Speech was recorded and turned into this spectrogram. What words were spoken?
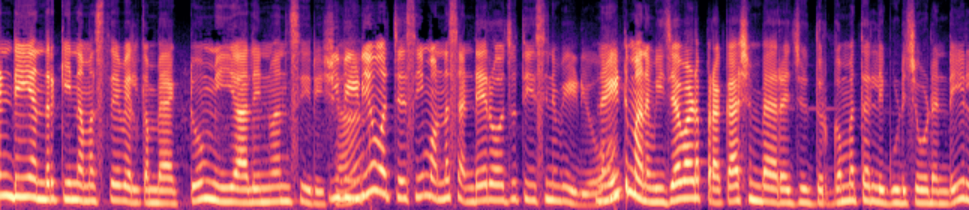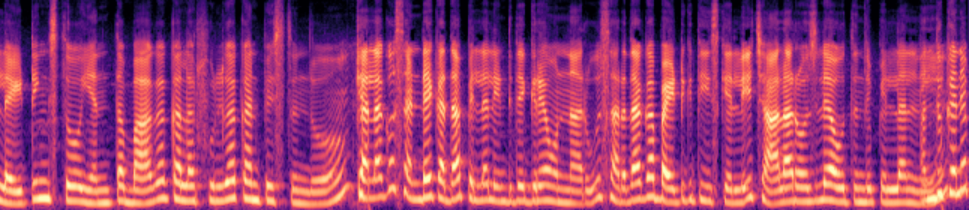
అండి అందరికీ నమస్తే. వెల్కమ్ బ్యాక్ టు మీ ఆల్ ఇన్ వన్ సిరీస్. ఈ వీడియో వచ్చేసి మొన్న సండే రోజు తీసిన వీడియో. నైట్ మన విజయవాడ ప్రకాశం బ్యారేజ్ దుర్గమ్మ తల్లి గుడి చూడండి. లైటింగ్స్తో ఎంత బాగా కలర్ఫుల్గా కనిపిస్తుందో. ఎలాగో సండే కదా పిల్లలు ఇంటి దగ్గరే ఉన్నారు. సరదాగా బయటికి తీసుకెళ్ళి చాలా రోజులే అవుతుంది పిల్లల్ని. అందుకనే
